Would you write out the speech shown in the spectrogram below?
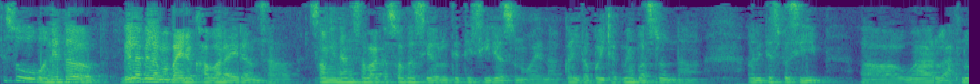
त्यसो हो भने त बेला बेलामा बाहिर खबर आइरहन्छ संविधान सभाका सदस्यहरू त्यति सिरियस हुनुभएन कहिले त बैठकमै बस्नुहुन्न। अनि त्यसपछि उहाँहरू आफ्नो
